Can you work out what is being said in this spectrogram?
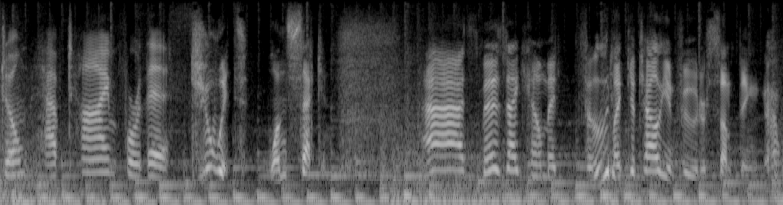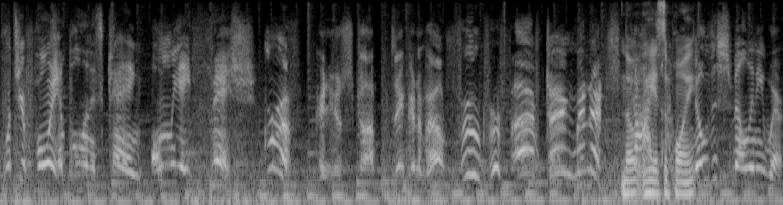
don't have time for this. Do it. One second. Ah, smells like helmet. Food? Like Italian food or something. Uh, what's your point? Temple and his gang only ate fish. Griff, can you stop thinking about food for five, ten minutes? No, Guys, he has a point. I know the smell anywhere.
